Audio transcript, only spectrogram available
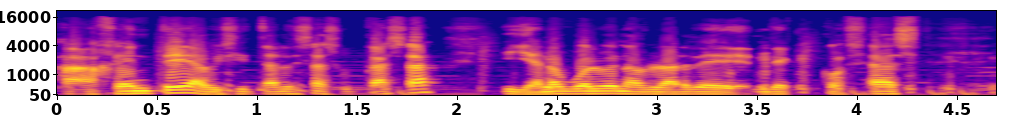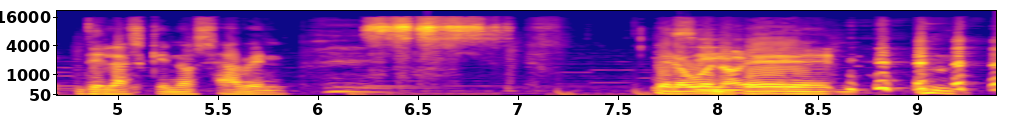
a gente a visitarles a su casa y ya no vuelven a hablar de, de cosas de las que no saben. Pero Sí. bueno, eh,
